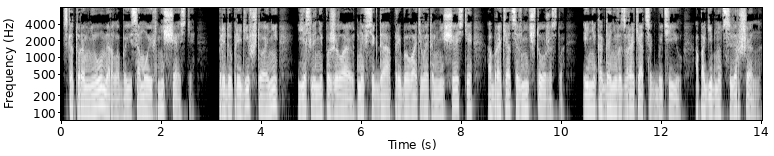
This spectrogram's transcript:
с которым не умерло бы и само их несчастье, предупредив, что они, если не пожелают навсегда пребывать в этом несчастье, обратятся в ничтожество и никогда не возвратятся к бытию, а погибнут совершенно,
